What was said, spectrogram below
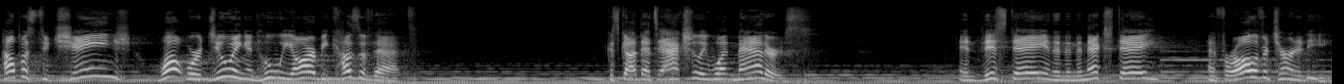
Help us to change what we're doing and who we are because of that. Because, God, that's actually what matters. In this day and then in the next day and for all of eternity,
